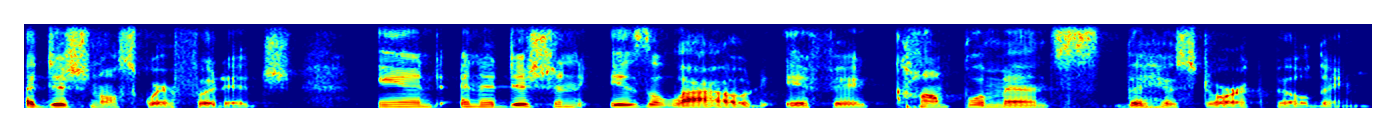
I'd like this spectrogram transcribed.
additional square footage and an addition is allowed if it complements the historic building.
